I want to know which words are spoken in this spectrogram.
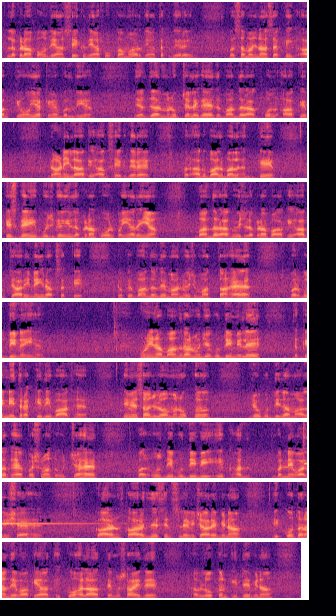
ਲਕੜਾਂ ਪਾਉਂਦਿਆਂ, ਸੇਕਦਿਆਂ, ਫੂਕਾਂ ਮਾਰਦਿਆਂ ਤੱਕਦੇ ਰਹੇ। ਪਰ ਸਮਝ ਨਾ ਸਕੇ ਕਿ ਅੱਗ ਕਿਉਂ ਜਾਂ ਕਿਵੇਂ ਬਲਦੀ ਹੈ। ਜਦ ਜਦ ਮਨੁੱਖ ਚਲੇ ਗਏ ਤੇ ਬਾਂਦਰ ਅੱਗ ਕੋਲ ਆ ਕੇ ਢਾਣੀ ਲਾ ਕੇ ਅੱਗ ਸੇਕਦੇ ਰਹੇ। ਪਰ ਅੱਗ ਬਲ ਬਲ ਕੇ ਇਸ ਗਈ, ਬੁਝ ਗਈ, ਲਕੜਾਂ ਕੋਲ ਪਈਆਂ ਰਹੀਆਂ। ਬਾਂਦਰ ਅੱਗ ਵਿੱਚ ਲਕੜਾਂ ਪਾ ਕੇ ਅੱਗ ਜਾਰੀ ਨਹੀਂ ਰੱਖ ਸਕੇ। ਕਿਉਂਕਿ ਬਾਂਦਰ ਦੇ ਮਨ ਵਿੱਚ ਮਤ ਤਾਂ ਹੈ, ਪਰ ਬੁੱਧੀ ਨਹੀਂ ਹੈ। ਹੁਣ ਇਹਨਾਂ ਬਾਂਦਰਾਂ ਨੂੰ ਜੇ ਬੁੱਧੀ ਮਿਲੇ, ਤਾਂ ਕਿੰਨੀ ਤਰੱਕੀ ਦੀ ਬਾਤ ਹੈ। ਤਿਵੇਂ ਸਮਝ ਲਓ ਮਨੁੱਖ, ਜੋ ਬੁੱਧੀ ਦਾ ਮਾਲਕ ਹੈ, ਪਸ਼ੂਆਂ ਤੋਂ ਉੱਚਾ ਹੈ, ਪਰ ਉਸ ਦੀ ਬੁੱਧੀ ਵੀ ਇੱਕ ਹੱਦ ਬੰਨੇ ਵਾਲੀ ਸ਼ੈ ਹੈ। ਕਾਰਨ ਕਾਰਜ ਦੇ ਸਿਲਸਿਲੇ ਵਿਚਾਰੇ ਬਿਨਾ ਇੱਕੋ ਤਰ੍ਹਾਂ ਦੇ ਵਾਕਿਆਤ, ਇੱਕੋ ਹਾਲਾਤ ਤੇ ਮੁਸ਼ਾਹਿਦੇ ਅਵਲੋਕਨ ਕੀਤੇ ਬਿਨਾ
